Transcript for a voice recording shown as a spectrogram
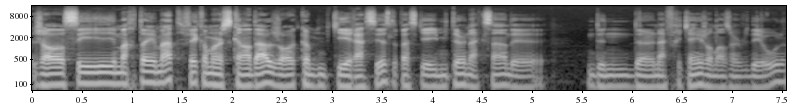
Genre, c'est Martin et Matt, il fait comme un scandale, genre, comme qui est raciste, là, parce qu'il a imité un accent de d'un Africain, genre, dans une vidéo. Là.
